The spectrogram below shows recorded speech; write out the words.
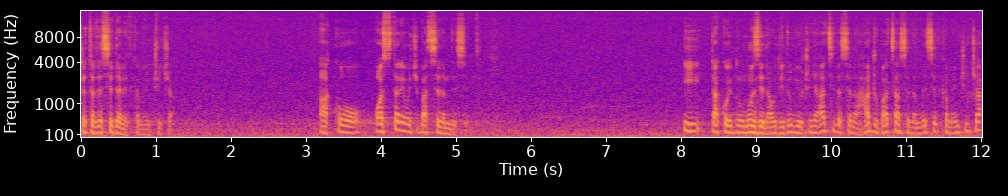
49 kamenčića. Ako ostane, on će baciti 70. I tako Ibn Munzir navodi drugi učenjaci da se na hađu baca 70 kamenčića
